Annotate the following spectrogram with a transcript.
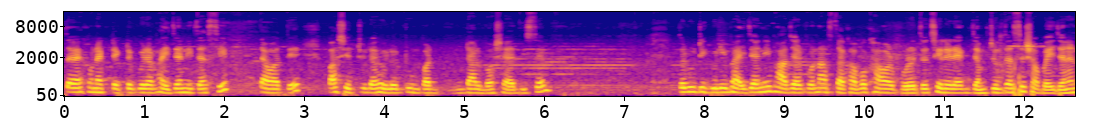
তো এখন একটা একটা করে ভাইজা নিতেছি। তাওয়াতে পাশের চুলা হইল টুম্পার ডাল বসায় দিছে। তো রুটিগুলি ভাইজানি ভাজার পর নাস্তা খাব, খাওয়ার পরে তো ছেলের এক্সাম চলতেছে, সবাই জানেন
